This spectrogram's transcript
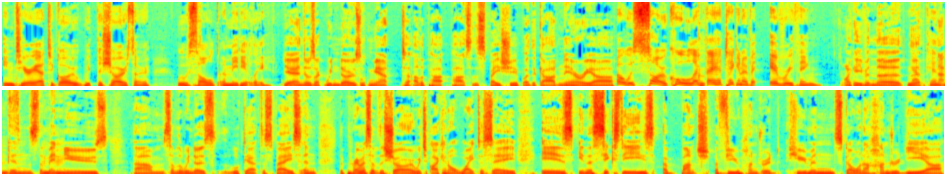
interior to go with the show. So we were sold immediately. Yeah, and there was like windows looking out to other part, parts of the spaceship, like the garden area, Oh, it was so cool. Like they had taken over everything. like even the, the Napkins. napkins, the menus. Um, some of the windows looked out to space, and the premise of the show, which I cannot wait to see, is in the '60s, a bunch, a few hundred humans go on a hundred-year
